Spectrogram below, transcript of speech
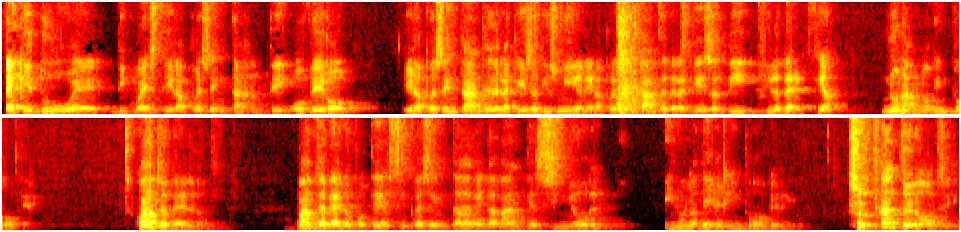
è che due di questi rappresentanti, ovvero il rappresentante della chiesa di Smirne e il rappresentante della chiesa di Filadelfia, non hanno rimproveri. Quanto è bello! Quanto è bello potersi presentare davanti al Signore e non avere rimproveri, soltanto elogi.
